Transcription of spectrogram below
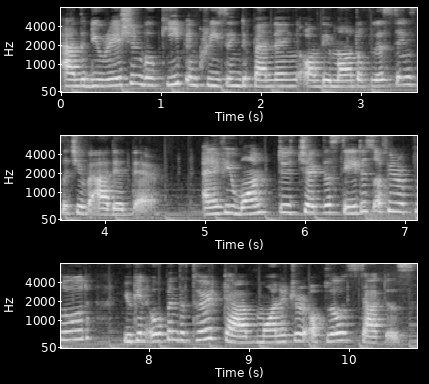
and the duration will keep increasing depending on the amount of listings that you've added there. And if you want to check the status of your upload, you can open the third tab, Monitor Upload Status.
